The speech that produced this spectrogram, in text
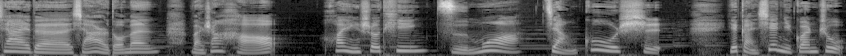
亲爱的小耳朵们，晚上好！欢迎收听子墨讲故事，也感谢你关注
